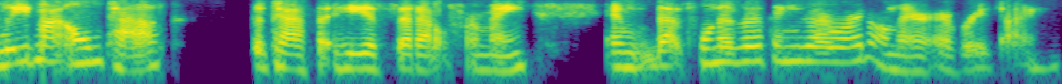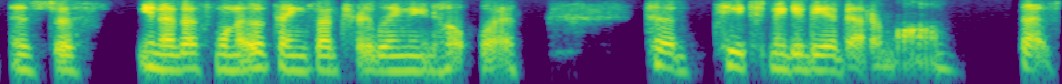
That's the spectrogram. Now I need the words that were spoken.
lead my own path, the path that He has set out for me. And that's one of the things I write on there every day. It's just, you know, that's one of the things I truly need help with to teach me to be a better mom. That's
